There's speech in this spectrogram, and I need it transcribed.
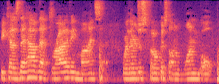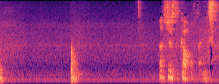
because they have that driving mindset where they're just focused on one goal. That's just a couple things.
